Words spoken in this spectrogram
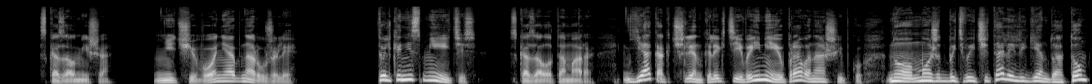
— сказал Миша. Ничего не обнаружили. «Только не смейтесь», — сказала Тамара. «Я, как член коллектива, имею право на ошибку. Но, может быть, вы читали легенду о том,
